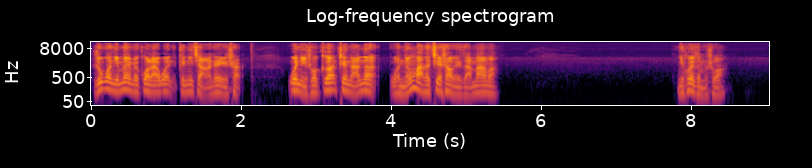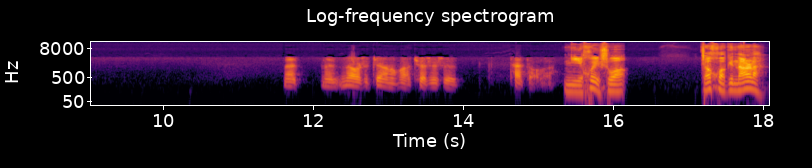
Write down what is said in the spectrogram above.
如果你妹妹过来问，给你讲了这一事儿，问你说：“哥，这男的我能把他介绍给咱妈吗？”你会怎么说？那那那要是这样的话，确实是太早了。你会说：“这货给哪儿了？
